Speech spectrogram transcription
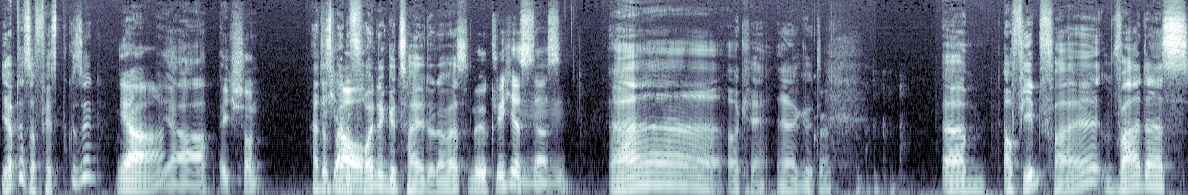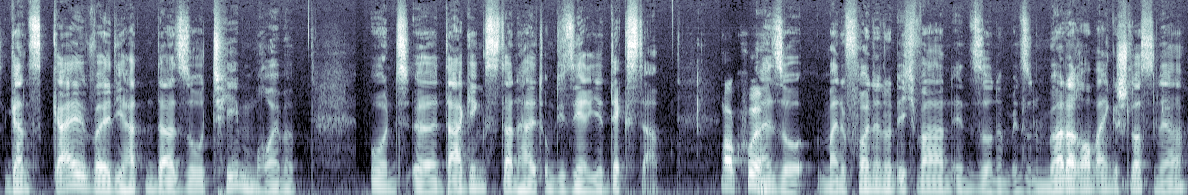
Ihr habt das auf Facebook gesehen? Ja, Ja, ich schon. Hat das Ich meine auch. Freundin geteilt oder was? möglich ist das. Mhm. Ah, okay. Ja, gut. Ähm, auf jeden Fall war das ganz geil, weil die hatten da so Themenräume. Und äh, da ging es dann halt um die Serie Dexter. Oh, cool. Also meine Freundin und ich waren in so einem, in so einem Mörderraum eingeschlossen, ja.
